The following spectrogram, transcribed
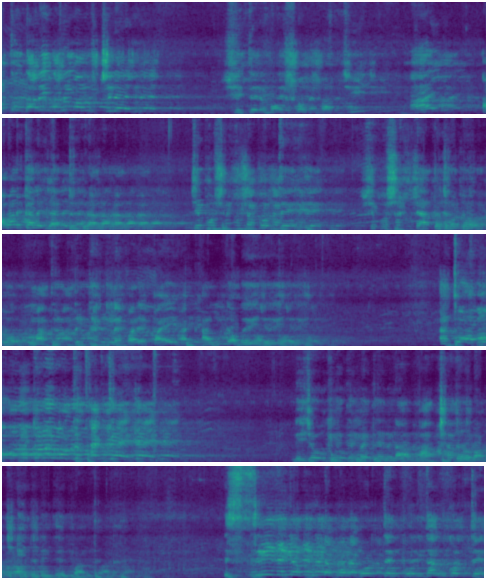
এত মানুষ শীতের মৌসুমে ভাবছি ভাই আমার কালে যা টুকরা না যে পোশাকটা করতে সে পোশাকটা এত ছোট, মাথার দিক থাকলে পারে, পায়ে আলগা হয়ে যেত। এত অবমাননার মধ্যে থাকতে নিজেও খেতে পেতেন না, বাচ্চাদেরও বাচ্চা খেতে দিতেন পারতেন স্ত্রী যে কাপড়টা পরে, পরতেন, পরিধান করতেন,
